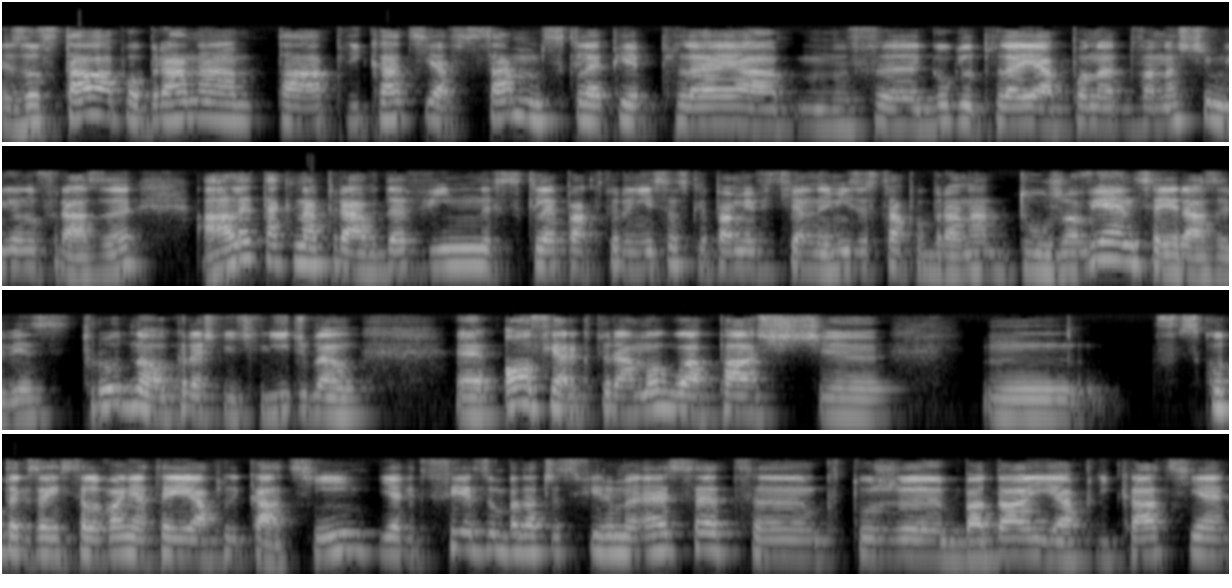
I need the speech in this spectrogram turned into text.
została pobrana ta aplikacja w samym sklepie Playa, w Google Playa ponad 12 milionów razy, ale tak naprawdę w innych sklepach, które nie są sklepami oficjalnymi, została pobrana dużo więcej razy, więc trudno określić liczbę e, ofiar, która mogła paść e, wskutek zainstalowania tej aplikacji. Jak twierdzą badacze z firmy ESET, którzy badali aplikację,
